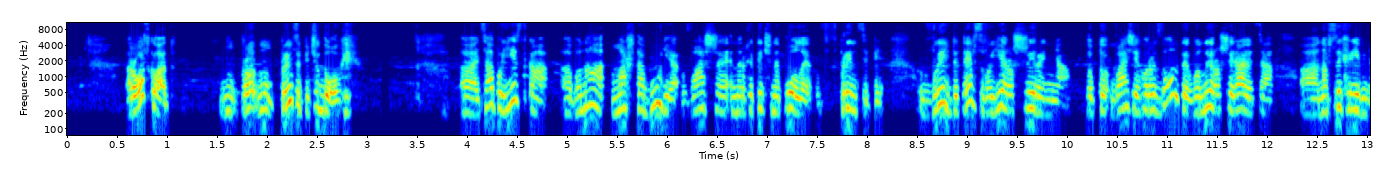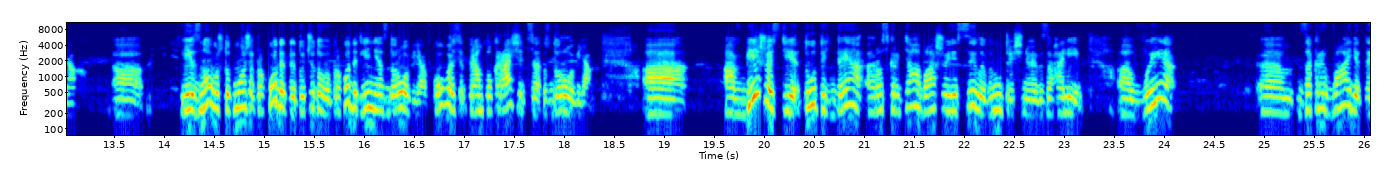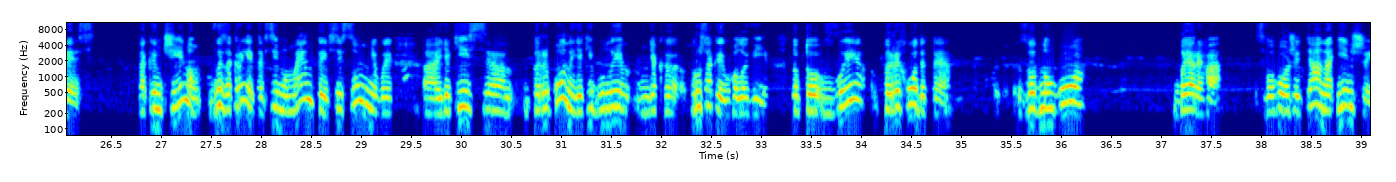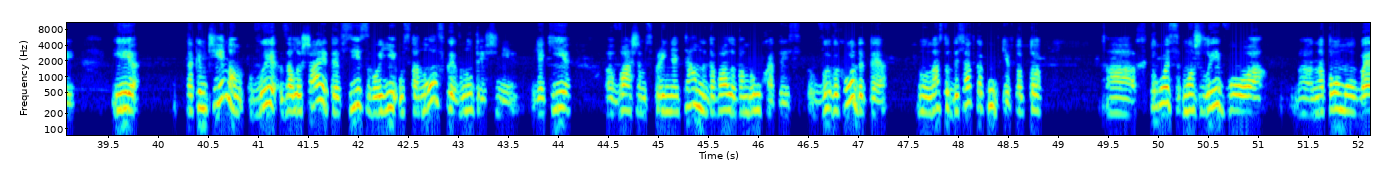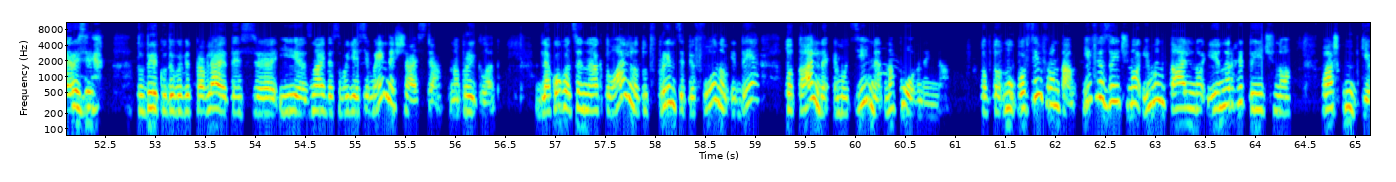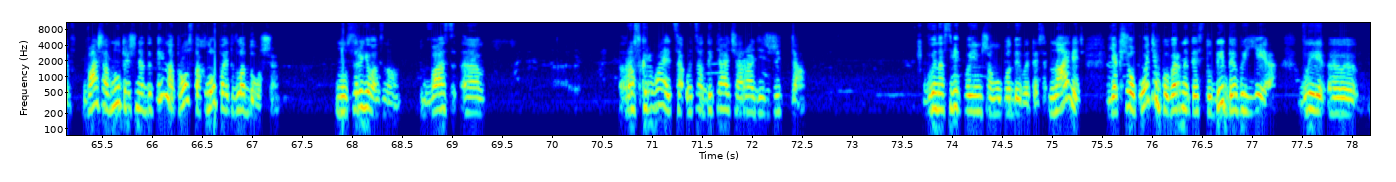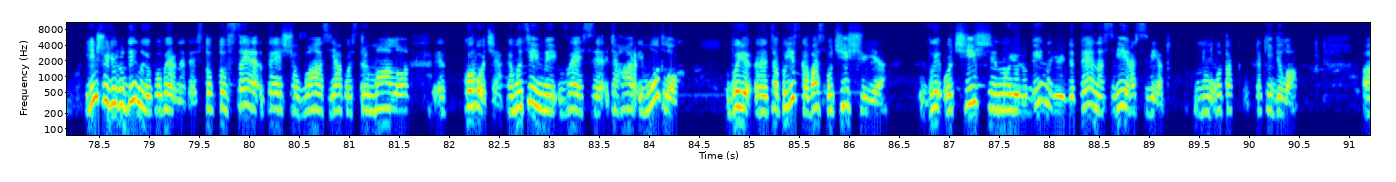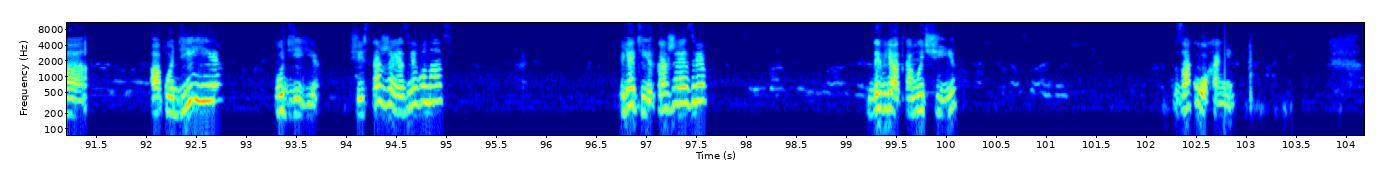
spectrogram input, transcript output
розклад ну, про, ну, в принципі, чудовий. Е, Ця поїздка е, вона масштабує ваше енергетичне поле. В принципі, ви йдете в своє розширення, тобто ваші горизонти вони розширяються е, на всіх рівнях. І знову ж тут може проходити тут чудово, проходить лінія здоров'я, в когось прям покращиться здоров'я. А, в більшості тут йде розкриття вашої сили внутрішньої взагалі. Ви закриваєтесь таким чином, ви закриєте всі моменти, всі сумніви, е, якісь е, перепони, які були як прусаки в голові. Тобто ви переходите з одного берега свого життя на інший, і таким чином ви залишаєте всі свої установки внутрішні, які вашим сприйняттям не давали вам рухатись. Ви виходите. Ну, у нас тут десятка кубків. Тобто хтось, можливо, на тому березі, туди, куди ви відправляєтесь, е, і знайде своє сімейне щастя, наприклад, для кого це не актуально, тут в принципі фоном іде тотальне емоційне наповнення. Тобто, ну по всім фронтам, і фізично, і ментально, і енергетично, ваш кубків, ваша внутрішня дитина просто хлопає в ладоші. Ну серйозно, у вас е, розкривається оця дитяча радість життя. Ви на світ по-іншому подивитесь, навіть якщо потім повернетесь туди, де ви є. Ви е, іншою людиною повернетесь. Тобто, все те, що вас якось тримало, е, коротше, емоційний весь тягар і мотлох, ви е, ця поїздка вас очищує. Ви очищеною людиною йдете на свій розсвіт. Ну, отак такі діла. А, а події, події. Шістка жезлів у нас, п'ятірка жезлів, дев'ятка мечів, закохані.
